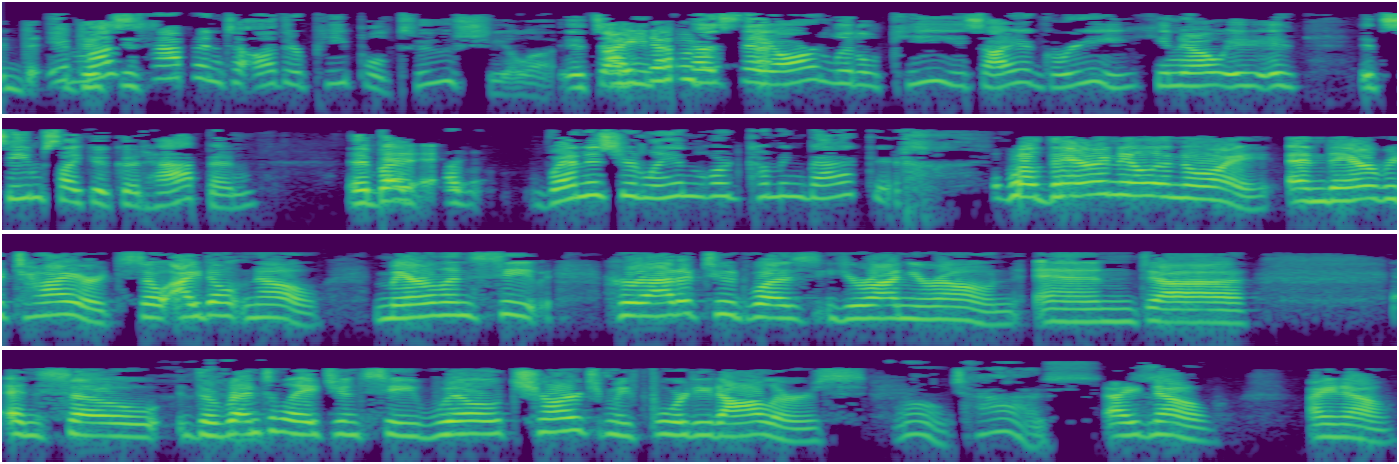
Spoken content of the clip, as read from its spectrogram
th- It this must is, happen to other people too, Sheila. It's I, I mean, know. because they are little keys. I agree. You know, it it, it seems like it could happen. Uh, But uh, when is your landlord coming back? Well, they're in Illinois and they're retired, so I don't know. Marilyn, see, her attitude was, "You're on your own," and uh, and so the rental agency will charge me forty dollars. oh gosh. I know, I know.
